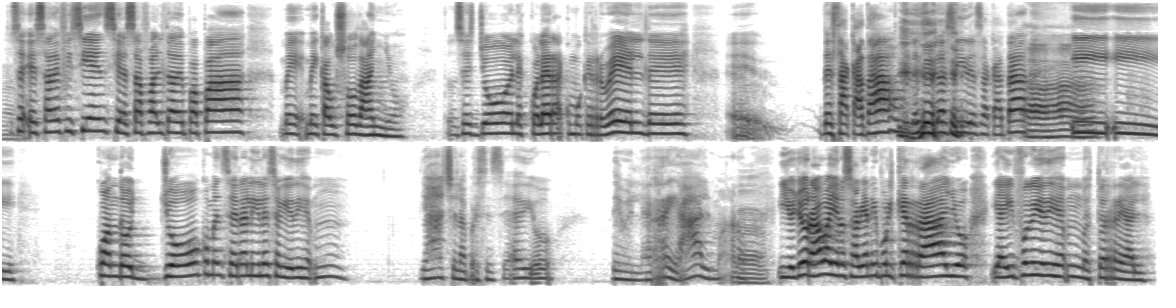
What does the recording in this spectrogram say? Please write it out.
Entonces esa deficiencia, esa falta de papá me, me causó daño. Entonces yo en la escuela era como que rebelde, eh, desacatado, decirlo así, desacatado. y, y, cuando yo comencé a ir a la iglesia, yo dije, mm, ya, la presencia de Dios de verdad es real, mano. Y yo lloraba, yo no sabía ni por qué rayo. Y ahí fue que yo dije, mm, esto es real.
